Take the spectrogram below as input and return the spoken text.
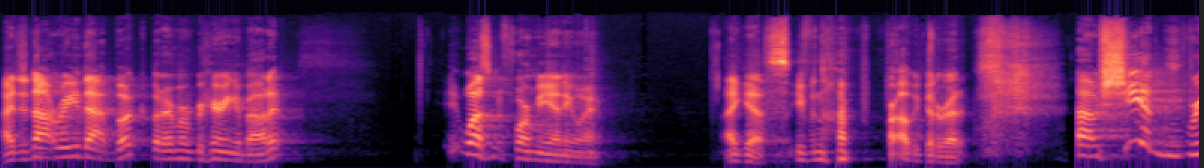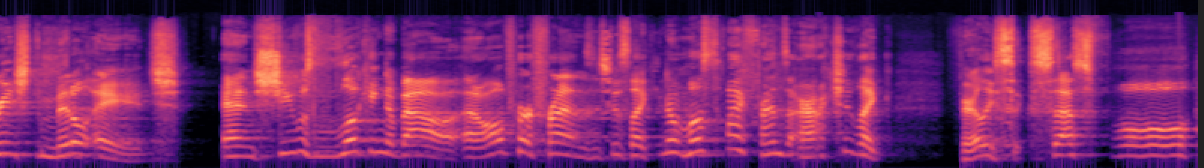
I did not read that book, but I remember hearing about it. It wasn't for me anyway, I guess, even though I probably could have read it. Um, she had reached middle age, and she was looking about at all of her friends, and she was like, you know, most of my friends are actually like fairly successful.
